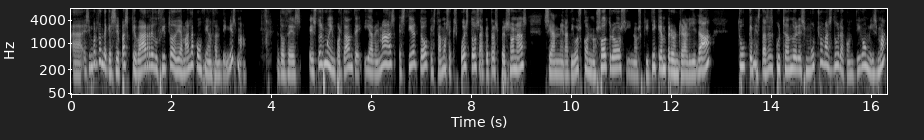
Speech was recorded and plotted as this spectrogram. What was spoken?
ah, es importante que sepas que va a reducir todavía más la confianza en ti misma. Entonces, esto es muy importante y además es cierto que estamos expuestos a que otras personas sean negativos con nosotros y nos critiquen, pero en realidad tú que me estás escuchando eres mucho más dura contigo misma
